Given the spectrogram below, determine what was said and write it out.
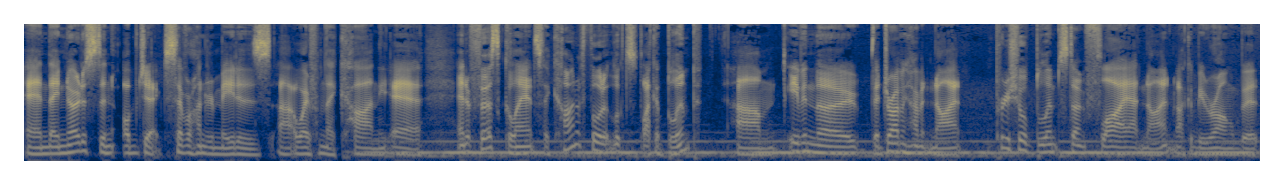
and they noticed an object several hundred meters uh, away from their car in the air. And at first glance, they kind of thought it looked like a blimp, um, even though they're driving home at night. Pretty sure blimps don't fly at night. I could be wrong, but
